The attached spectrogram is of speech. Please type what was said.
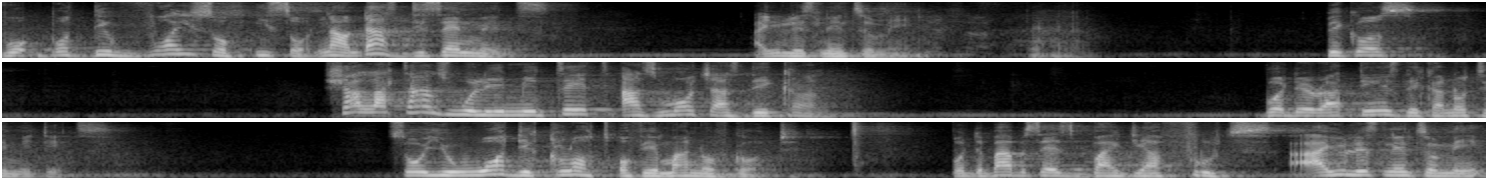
but the voice of Esau. Now that's discernment. Are you listening to me? Because charlatans will imitate as much as they can, but there are things they cannot imitate. So you wore the cloth of a man of God. But the Bible says, by their fruits. Are you listening to me?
